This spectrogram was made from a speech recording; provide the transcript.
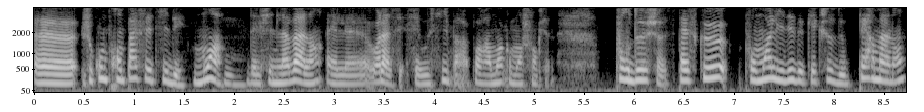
Euh, je comprends pas cette idée. Moi, Mm. Delphine Laval, hein, elle, euh, voilà, c'est aussi par rapport à moi comment je fonctionne. Pour deux choses. Parce que pour moi, l'idée de quelque chose de permanent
